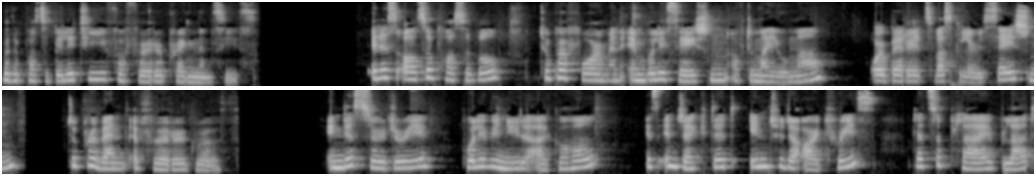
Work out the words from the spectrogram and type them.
with the possibility for further pregnancies. It is also possible to perform an embolization of the myoma, or better its vascularization, to prevent a further growth. In this surgery, polyvinyl alcohol is injected into the arteries that supply blood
